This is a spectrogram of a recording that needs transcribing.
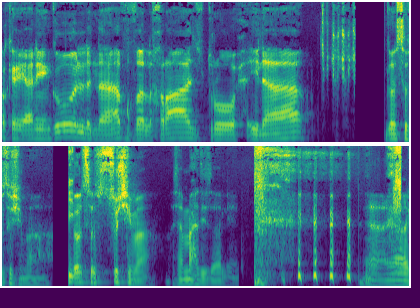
okay يعني نقول إن أفضل إخراج تروح إلى Ghost of Tsushima Ghost of Tsushima عشان ما حد يزعل يعني. يا يا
